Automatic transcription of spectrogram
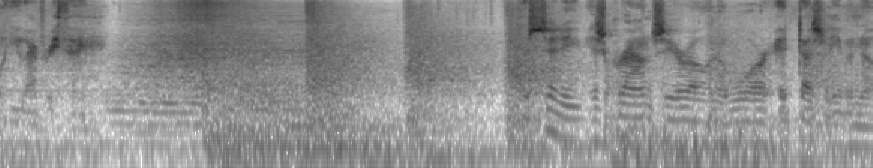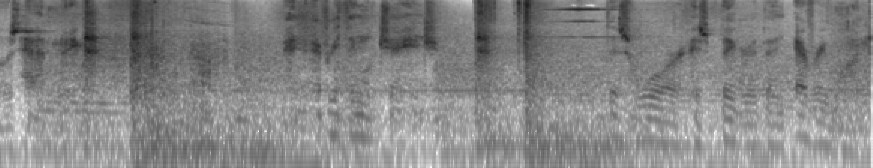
you everything. The city is ground zero in a war it doesn't even know is happening. And everything will change. This war is bigger than everyone.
